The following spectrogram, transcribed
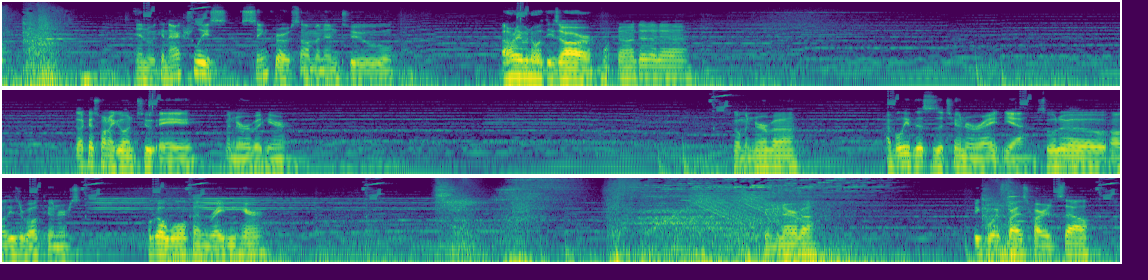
And we can actually synchro summon into... I don't even know what these are. Da, da, da, I just want to go into a Minerva here. Let's go Minerva. I believe this is a tuner, right? Yeah. So we'll go... Oh, these are both tuners. We'll go Wolf and Raiden here. Minerva. Big Boy prize card itself.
